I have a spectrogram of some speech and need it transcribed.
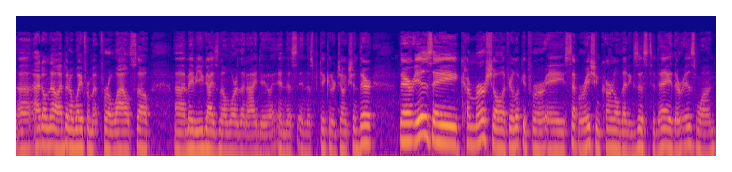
uh, I don't know. I've been away from it for a while, so uh, maybe you guys know more than I do in this in this particular junction. There, there is a commercial, if you're looking for a separation kernel that exists today, there is one,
